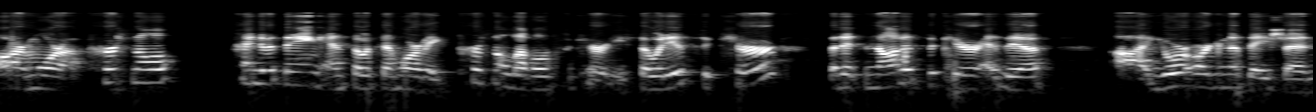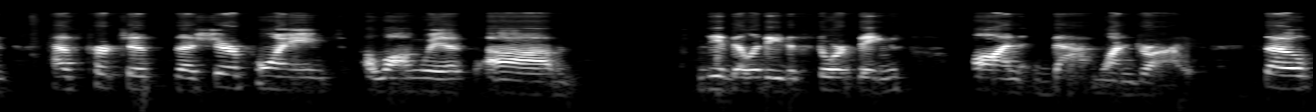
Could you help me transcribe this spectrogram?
are more a personal kind of a thing, and so it's a more of a personal level of security. So it is secure, but it's not as secure as if uh, your organization has purchased the SharePoint along with um, the ability to store things on that OneDrive. So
